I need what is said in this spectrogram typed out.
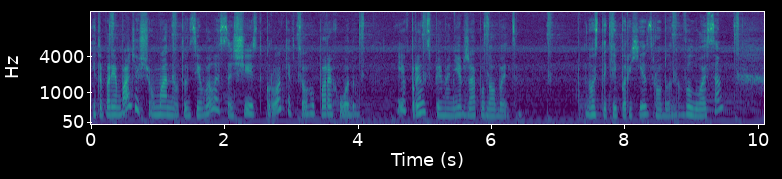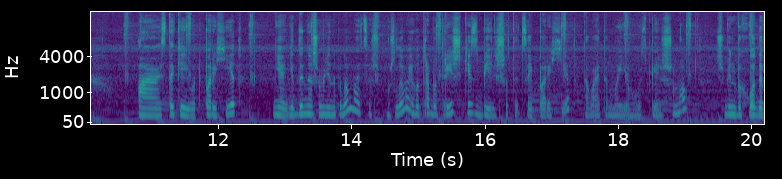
І тепер я бачу, що у мене тут з'явилося 6 кроків цього переходу. І, в принципі, мені вже подобається. Ось такий перехід зроблено. Волосся. Ось такий от перехід. Ні, єдине, що мені не подобається, що можливо його треба трішки збільшити, цей перехід. Давайте ми його збільшимо, щоб він виходив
